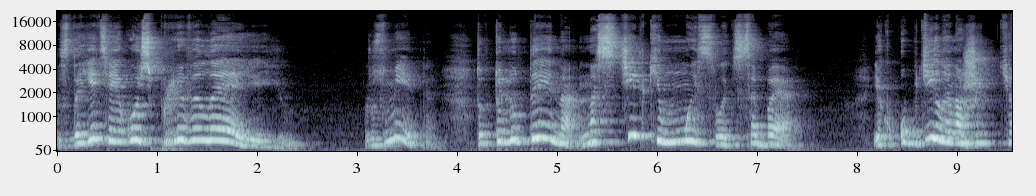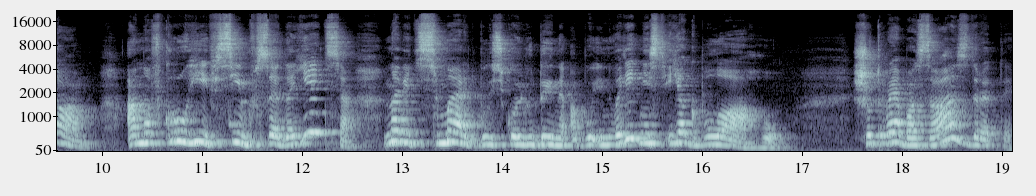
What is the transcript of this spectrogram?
здається якоюсь привілеєю. Розумієте? Тобто людина настільки мислить себе, як обділена життям, а навкруги всім все дається, навіть смерть близької людини або інвалідність як благо, що треба заздрити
